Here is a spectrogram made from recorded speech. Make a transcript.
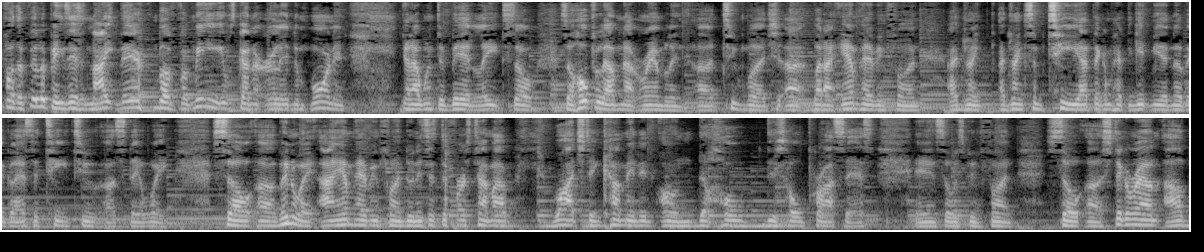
for the Philippines, it's night there. But for me, it was kind of early in the morning and I went to bed late. So so hopefully I'm not rambling uh, too much, uh, but I am having fun. I drank I drank some tea. I think I'm gonna have to get me another glass of tea to uh, stay awake. So uh, anyway, I am having fun doing this. It's the first time I've watched and commented on the whole this whole process, and so it's been fun. So uh, stick around. I'll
